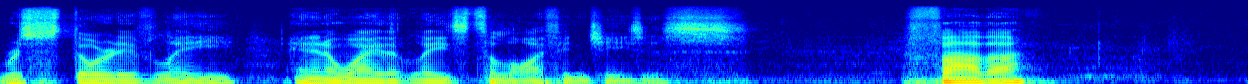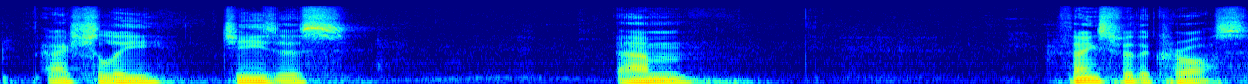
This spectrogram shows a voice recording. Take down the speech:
restoratively, and in a way that leads to life in Jesus. Father, actually, Jesus, um, thanks for the cross.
